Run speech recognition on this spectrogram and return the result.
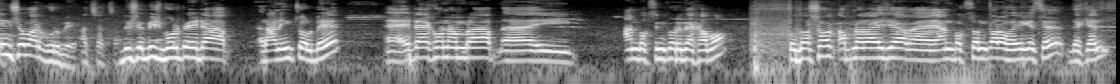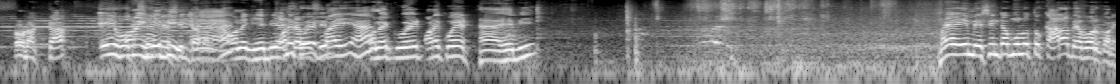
তিনশো। বার ঘুরবে। আচ্ছা আচ্ছা। দুশো বিশ ভোল্টে এটা রানিং চলবে। এটা এখন আমরা এই আনবক্সিং করে দেখাবো। তো দর্শক আপনারা এই যে আনবক্সন করা হয়ে গেছে দেখেন প্রোডাক্টটা এই অনেক হেভি হ্যাঁ? অনেক হেভি অনেক ওয়েট ভাই, হ্যাঁ? অনেক ওয়েট অনেক ওয়েট হ্যাঁ হেভি ভাই এই মেশিনটা মূলত কারা ব্যবহার করে?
